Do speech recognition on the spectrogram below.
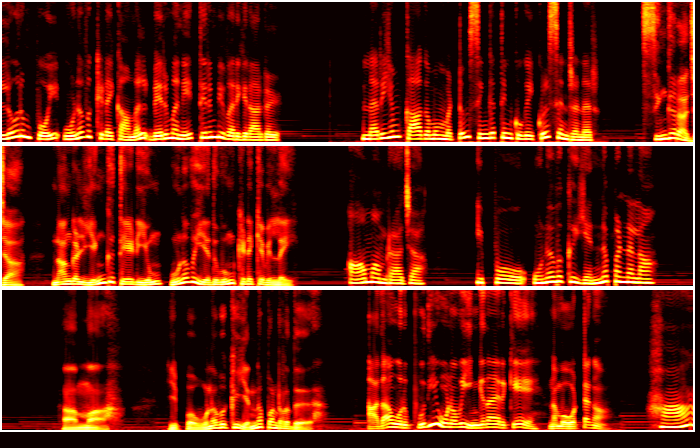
எல்லோரும் போய் உணவு கிடைக்காமல் வெறுமனே திரும்பி வருகிறார்கள். நரியும் காகமும் மட்டும் சிங்கத்தின் குகைக்குள் சென்றனர். சிங்கராஜா நாங்கள் எங்கு தேடியும் உணவு எதுவும் கிடைக்கவில்லை. ஆமாம் ராஜா. இப்போ உணவுக்கு என்ன பண்ணலாம்? அம்மா இப்போ உணவுக்கு என்ன பண்றது? அதான் ஒரு புதிய உணவு இங்க தான் இருக்கே நம்ம ஒட்டகம். ஹா?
